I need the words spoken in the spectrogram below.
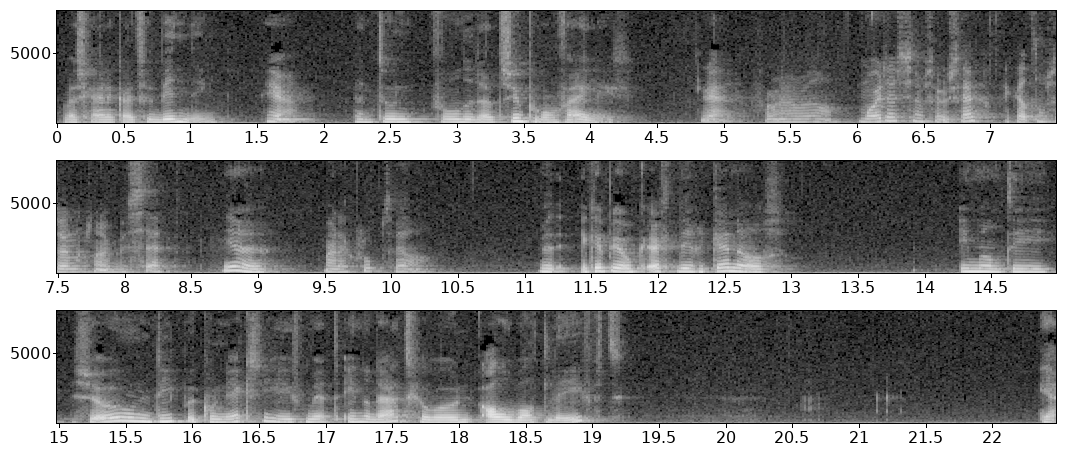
waarschijnlijk uit verbinding. ja. En toen voelde dat super onveilig. Ja, voor mij wel. Mooi dat je hem zo zegt. Ik had hem zo nog nooit beseft. Ja, Maar dat klopt wel. ik heb je ook echt leren kennen als iemand die zo'n diepe connectie heeft met inderdaad gewoon al wat leeft. Ja,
